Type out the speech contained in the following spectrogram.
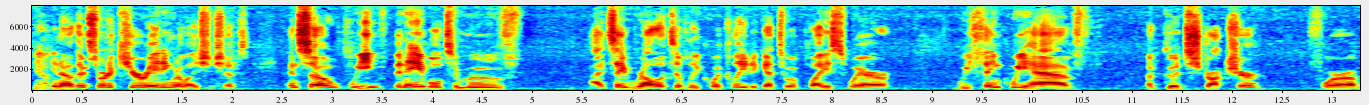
Yeah. You know, they're sort of curating relationships. And so we've been able to move, I'd say, relatively quickly to get to a place where we think we have a good structure for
